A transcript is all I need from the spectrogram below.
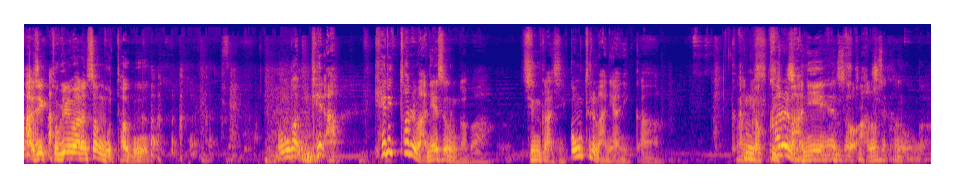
아직 독일 말은 썩 못하고 뭔가 캐, 아 캐릭터를 많이 해서 그런가 봐. 지금까지 꽁트를 많이 하니까 그런 그럴 수도 역할을 있지. 많이 그럴 해서 수도 안 있지. 어색한 건가?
